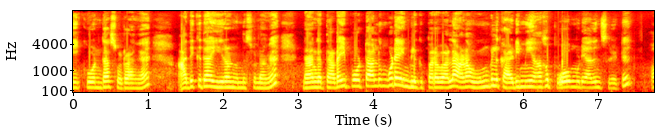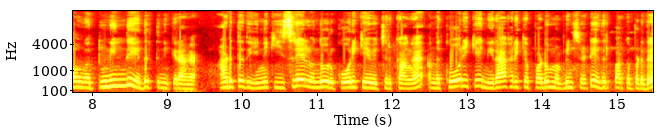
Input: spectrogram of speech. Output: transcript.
நீக்கும்னு தான் சொல்கிறாங்க அதுக்கு தான் ஈரான் வந்து சொன்னாங்க. நாங்கள் தடை போட்டாலும் கூட எங்களுக்கு பரவாயில்ல. ஆனால் உங்களுக்கு அடிமையாக போக முடியாதுன்னு சொல்லிட்டு அவங்க துணிந்து எதிர்த்து நிற்கிறாங்க அடுத்தது இன்னைக்கு இஸ்ரேல் வந்து ஒரு கோரிக்கையை வச்சுருக்காங்க. அந்த கோரிக்கை நிராகரிக்கப்படும் அப்படின்னு சொல்லிட்டு எதிர்பார்க்கப்படுது.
